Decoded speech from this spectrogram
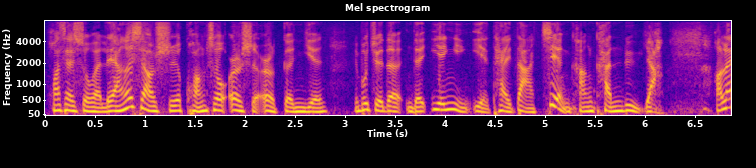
话再说回来，两个小时狂抽二十二根烟，你不觉得你的烟瘾也太大，健康堪虑呀？好嘞。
